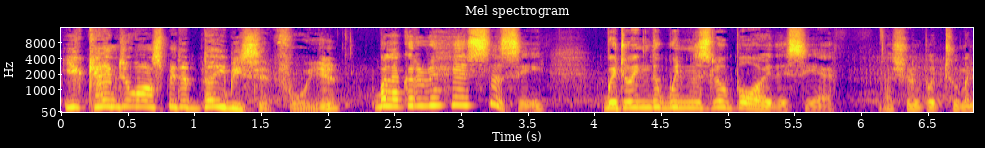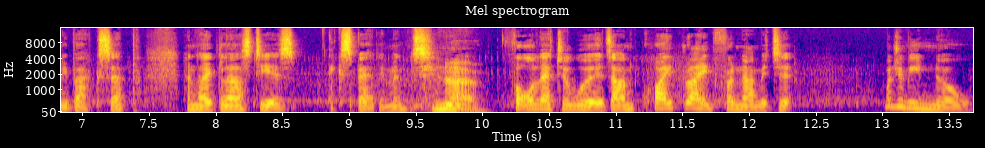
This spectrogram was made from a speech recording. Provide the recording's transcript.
You came to ask me to babysit for you? Well, I've got a rehearsal, see? We're doing the Winslow Boy this year. I shouldn't put too many backs up. And like last year's experiment. No. Four letter words aren't quite right for an amateur. What do you mean, no?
